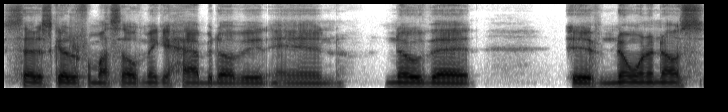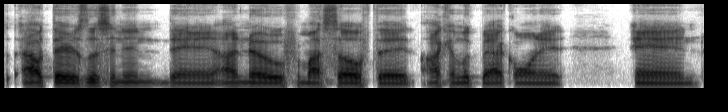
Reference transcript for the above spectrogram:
set a schedule for myself, make a habit of it, and know that if no one else out there is listening, then I know for myself that I can look back on it and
